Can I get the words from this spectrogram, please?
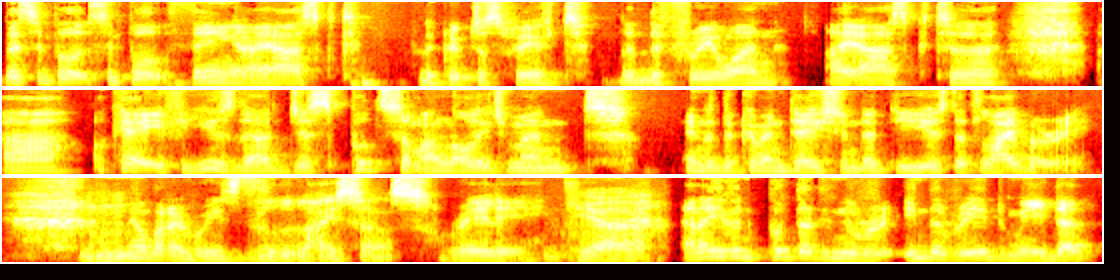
the simple simple thing. I asked the CryptoSwift, the, the free one. I asked, uh, uh, okay, if you use that, just put some acknowledgement in the documentation that you use that library. Mm-hmm. Nobody reads the license, really. Yeah. And I even put that in the in the README that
